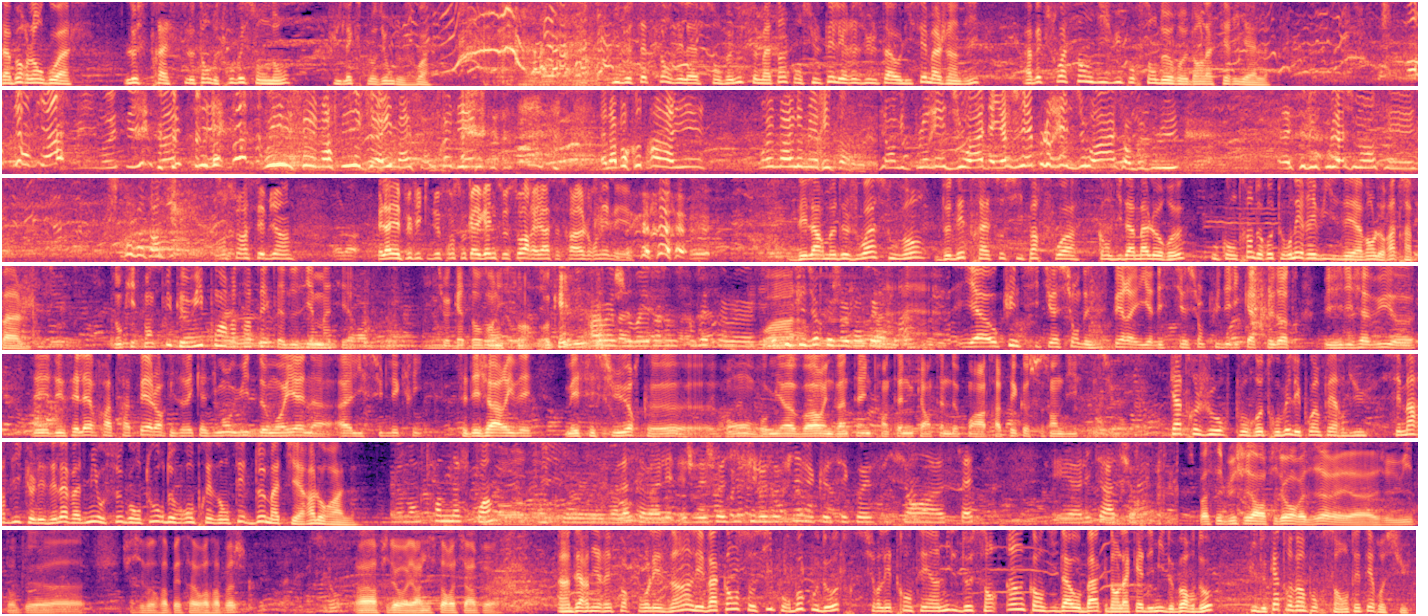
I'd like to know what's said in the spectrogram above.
D'abord l'angoisse, le stress, le temps de trouver son nom, puis l'explosion de joie. Plus de 700 élèves sont venus ce matin consulter les résultats au lycée Magindy, avec 78% d'heureux dans la série L. Mention bien Moi aussi. Moi aussi Oui, c'est ma fille qui a eu mention, très bien. Elle a beaucoup travaillé. Vraiment, elle le mérite. J'ai envie de pleurer de joie. D'ailleurs, j'ai pleuré de joie, j'en peux plus. Euh, C'est le soulagement, c'est. Je suis trop contente. Mention assez bien. Et là, il n'y a plus que l'équipe de France faut qu'elle gagne ce soir, et là, ce sera la journée. Mais Des larmes de joie souvent, de détresse aussi parfois, candidat malheureux ou contraint de retourner réviser avant le rattrapage. Donc il te manque plus que 8 points à rattraper avec la deuxième matière. Si tu as 14 dans l'histoire, ok? Ah ouais, je le voyais pas comme ça. En fait, ça me- c'est Voilà. beaucoup plus dur que je le pensais. Il n'y a aucune situation désespérée. Il y a des situations plus délicates que d'autres. Mais J'ai déjà vu euh, des, des élèves rattraper alors qu'ils avaient quasiment 8 de moyenne à, à l'issue de l'écrit. C'est déjà arrivé. Mais c'est sûr que, euh, bon, vaut mieux avoir une vingtaine, une trentaine, une quarantaine de points à rattraper que 70, c'est sûr. Quatre jours pour retrouver les points perdus. C'est mardi que les élèves admis au second tour devront présenter deux matières à l'oral. Il me manque 39 points, donc euh, voilà, ça va aller. Je vais choisir philosophie vu que c'est coefficient euh, 7 et euh, littérature. Je suis pas assez bûché en philo, on va dire, et euh, j'ai eu 8, donc euh, je vais essayer de rattraper ça au rattrapage. En philo? Ouais, en philo, et en histoire aussi un peu. Un dernier effort pour les uns, les vacances aussi pour beaucoup d'autres. Sur les 31 201 candidats au bac dans l'Académie de Bordeaux, plus de 80% ont été reçus.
